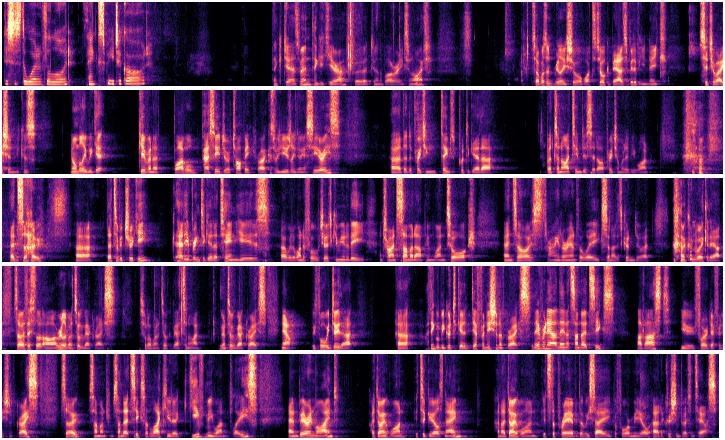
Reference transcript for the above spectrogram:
This is the word of the Lord. Thanks be to God. Thank you, Jasmine. Thank you, Kira, for doing the Bible reading tonight. So I wasn't really sure what to talk about. It's a bit of a unique situation because normally we get given a Bible passage or a topic, right? Because we're usually doing a series uh, that the preaching teams put together. But tonight, Tim just said, "I'll preach on whatever you want," and so uh, that's a bit tricky. How do you bring together ten years uh, with a wonderful church community and try and sum it up in one talk? And so I was throwing it around for weeks, and I just couldn't do it. I couldn't work it out. So I just thought, "Oh, I really want to talk about grace." That's what I want to talk about tonight. We're going to talk about grace. Now, before we do that, uh, I think it would be good to get a definition of grace. And every now and then at Sunday at 6, I've asked you for a definition of grace. So, someone from Sunday at 6, I'd like you to give me one, please. And bear in mind, I don't want it's a girl's name, and I don't want it's the prayer that we say before a meal at a Christian person's house.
